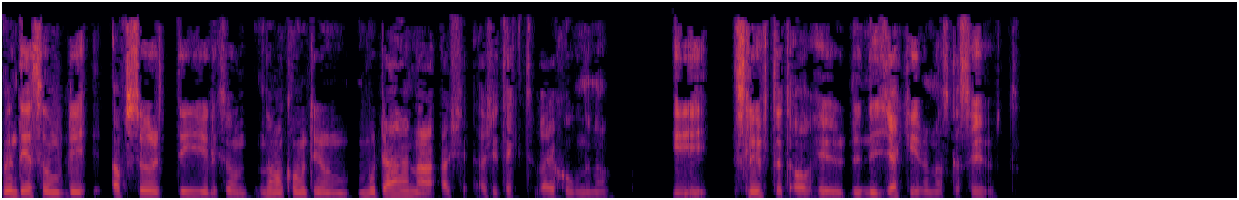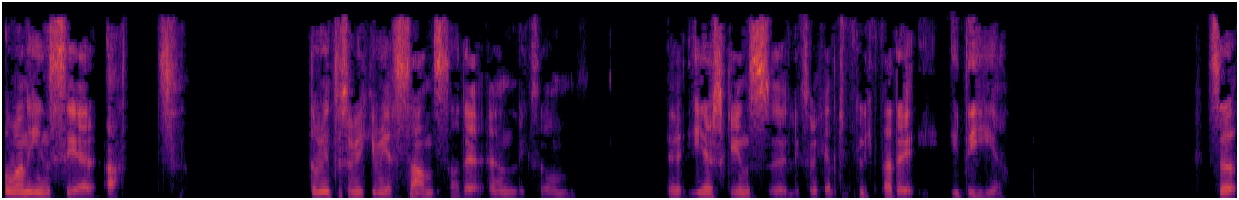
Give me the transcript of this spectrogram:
Men det som blir absurt det är ju liksom när man kommer till de moderna arkitektversionerna i slutet av hur det nya Kiruna ska se ut. Och man inser att de är inte så mycket mer sansade än liksom eh, Erskins eh, liksom helt flippade idé. Så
